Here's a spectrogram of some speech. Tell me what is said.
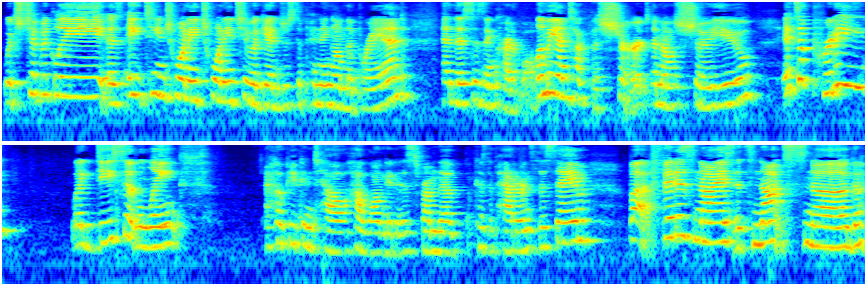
which typically is 18, 20, 22, again, just depending on the brand and this is incredible. Let me untuck the shirt and I'll show you. It's a pretty, like, decent length. I hope you can tell how long it is from the, because the pattern's the same. But fit is nice. It's not snug.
